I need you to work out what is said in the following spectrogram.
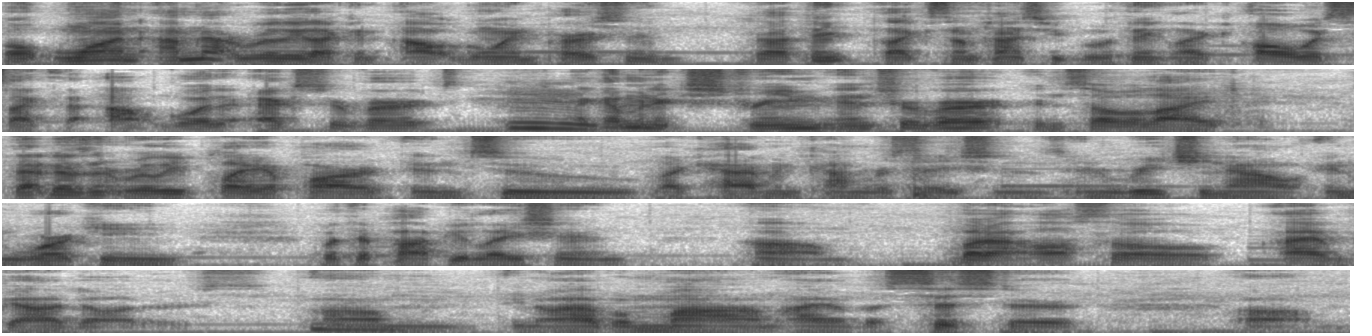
well one i'm not really like an outgoing person. So i think like sometimes people think like oh it's like the outgoing the extroverts. Like i'm an extreme introvert and so like that doesn't really play a part into like having conversations and reaching out and working with the population. Um, but i also i have goddaughters. Um, you know i have a mom i have a sister. Um,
